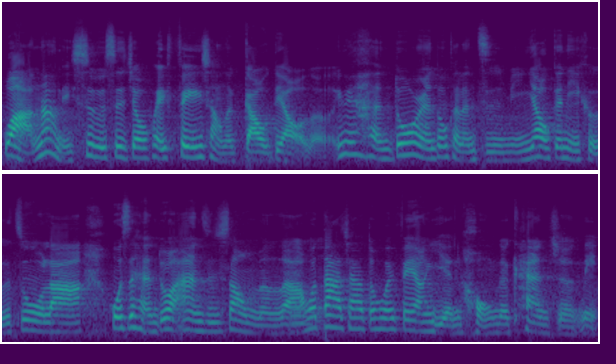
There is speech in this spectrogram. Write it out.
哇，那你是不是就会非常的高调了？因为很多人都可能指明要跟你合作啦，或是很多案子上门啦，或大家都会非常眼红的看着你，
